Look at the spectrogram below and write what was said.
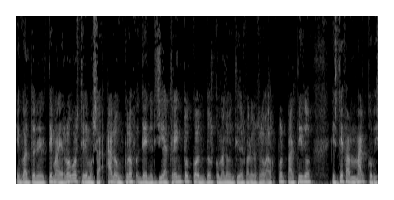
En cuanto en el tema de robos, tenemos a Aaron Croft de Energía Trento con 2,92 balones robados por partido, Stefan Markovic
